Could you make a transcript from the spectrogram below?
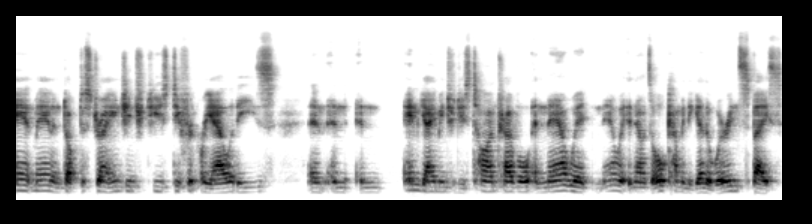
Ant Man and Doctor Strange introduced different realities and and and Endgame introduced time travel, and now we're now we're, now it's all coming together. We're in space.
